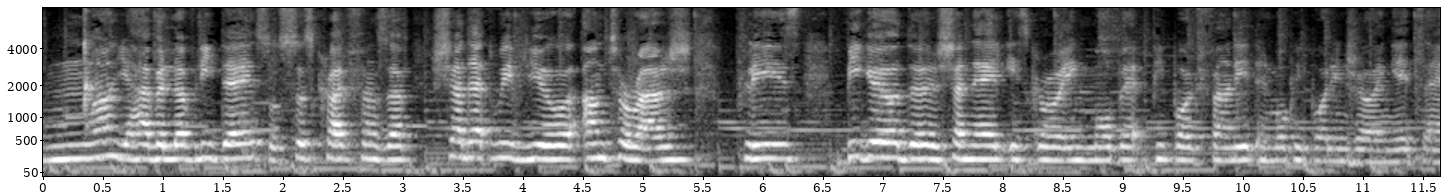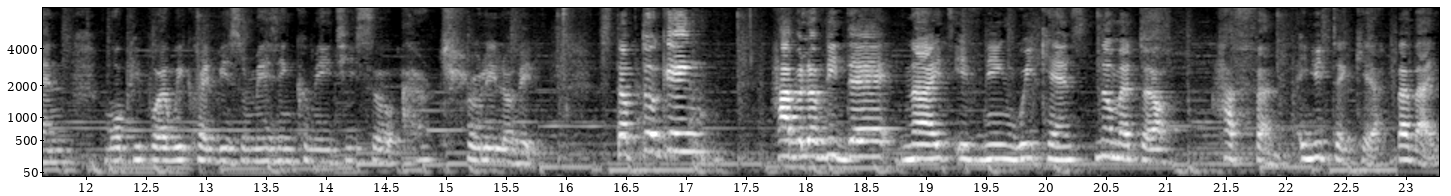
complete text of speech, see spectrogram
You have a lovely day so subscribe thumbs up share that with your entourage. Please bigger the channel is growing more people find it and more people enjoying it and more people we create this amazing community so I truly love it stop talking. Have a lovely day night evening weekends no matter. Have fun. And you take care. Bye bye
